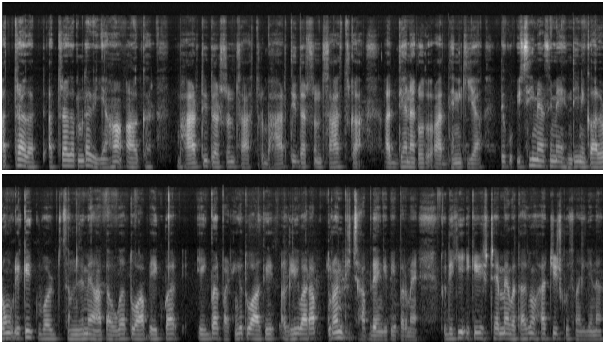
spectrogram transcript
अत्रागत अत्रागत मतलब यहाँ आकर भारतीय दर्शन शास्त्र, भारतीय दर्शन शास्त्र का अध्ययन, अवरोध और अध्ययन किया। देखो, इसी में से मैं हिंदी निकाल रहा हूँ। एक एक वर्ड समझ में आता होगा तो आप एक बार एक बार पढ़ेंगे तो आगे, अगली बार आप तुरंत ही छाप देंगे पेपर में। तो देखिए एक एक स्टेप मैं बता दूँ, हर चीज़ को समझ लेना।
